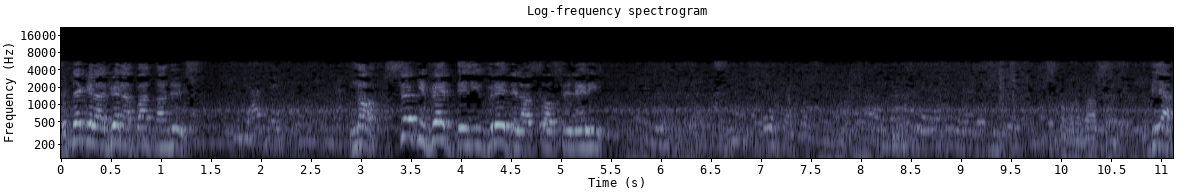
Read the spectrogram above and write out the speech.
Peut-être que la vie n'a pas entendu. Non, ceux qui veulent délivrer de la sorcellerie. Bien.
